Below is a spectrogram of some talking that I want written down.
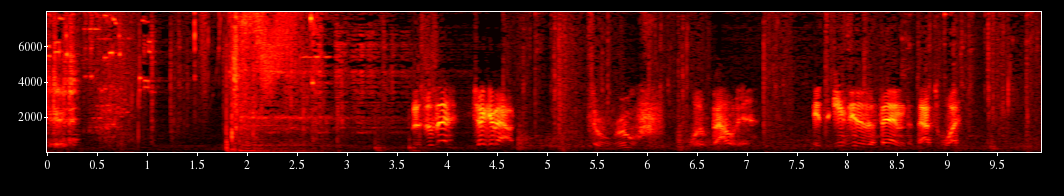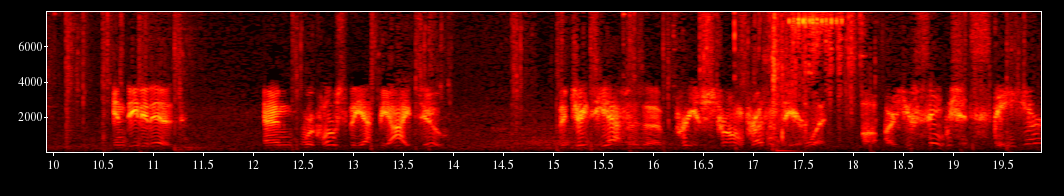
Detected. This is it? Check it out. It's a roof. What about it? It's easy to defend, that's what. Indeed it is. And we're close to the FBI, too. The JTF has a pretty strong presence here. What? Uh, are you saying we should stay here?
